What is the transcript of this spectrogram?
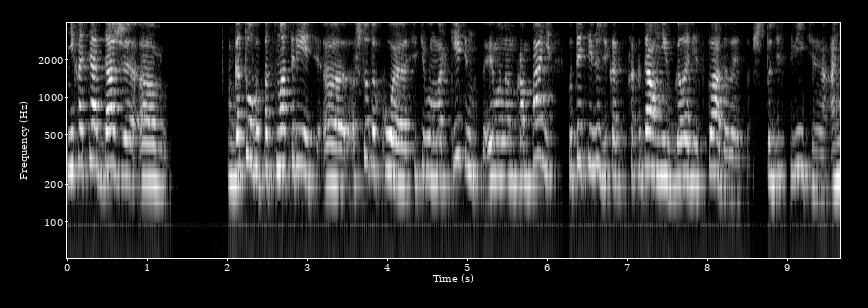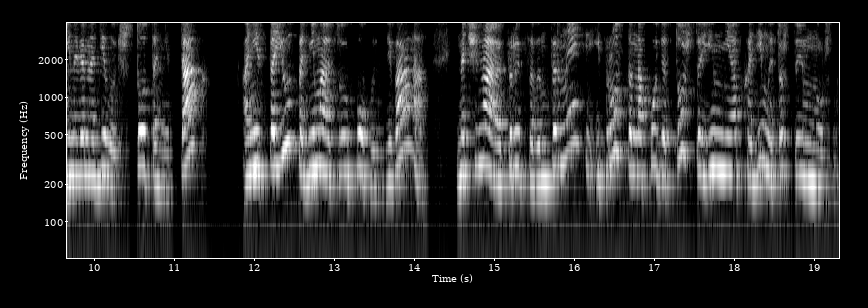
не хотят даже э, готовы посмотреть, э, что такое сетевой маркетинг, MLM-компании, вот эти люди, когда у них в голове складывается, что действительно они, наверное, делают что-то не так, они встают, поднимают свою попу с дивана, начинают рыться в интернете и просто находят то, что им необходимо и то, что им нужно.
